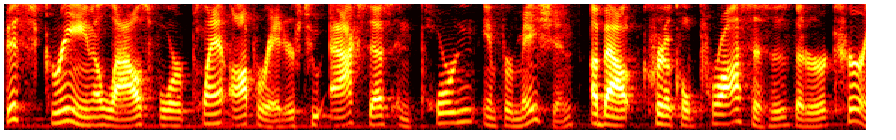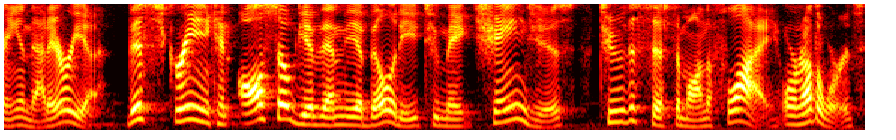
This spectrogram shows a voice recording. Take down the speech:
This screen allows for plant operators to access important information about critical processes that are occurring in that area. This screen can also give them the ability to make changes to the system on the fly, or in other words,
